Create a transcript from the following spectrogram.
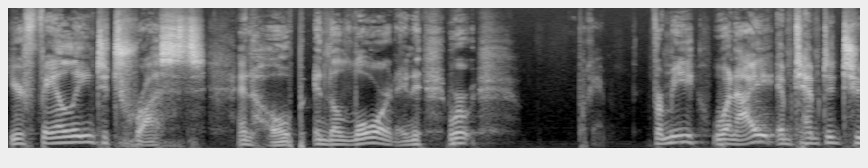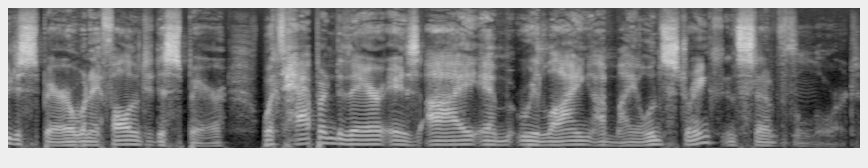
you're failing to trust and hope in the Lord. And we're okay. For me, when I am tempted to despair, when I fall into despair, what's happened there is I am relying on my own strength instead of the Lord.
